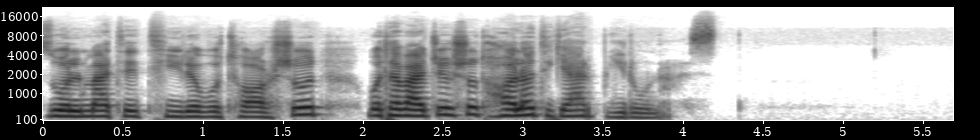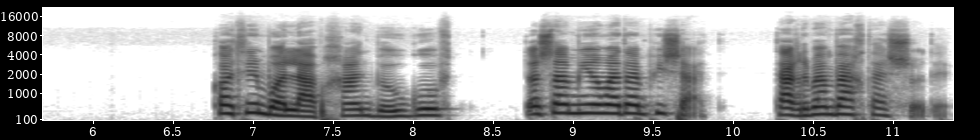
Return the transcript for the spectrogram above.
ظلمت تیره و تار شد متوجه شد حالا دیگر بیرون است. کاترین با لبخند به او گفت داشتم می آمدم پیشت. تقریبا وقتش شده.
